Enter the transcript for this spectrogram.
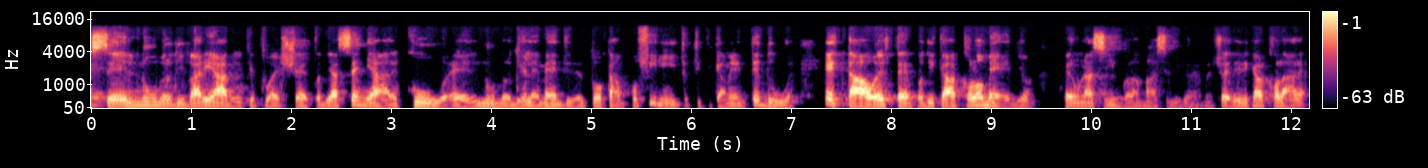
S è il numero di variabili che tu hai scelto di assegnare, Q è il numero di elementi del tuo campo finito, tipicamente 2, e tau è il tempo di calcolo medio per una singola base di Greber. Cioè devi calcolare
